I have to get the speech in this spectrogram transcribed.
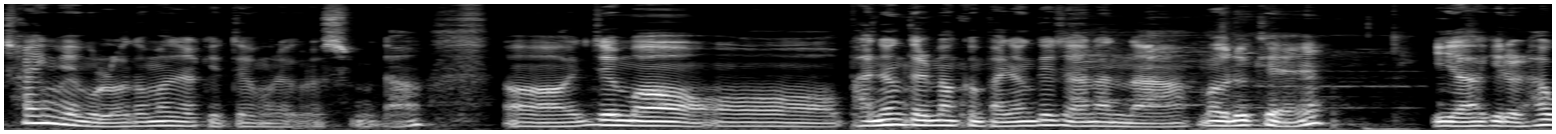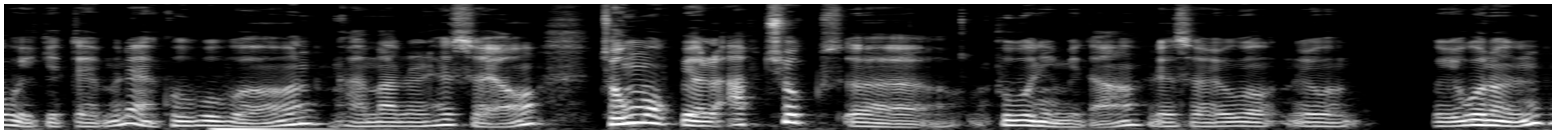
차익 매물로 넘어졌기 때문에 그렇습니다. 어, 이제 뭐 어, 반영될 만큼 반영되지 않았나, 뭐 이렇게. 이야기를 하고 있기 때문에 그 부분 감안을 했어요. 종목별 압축 어, 부분입니다. 그래서 요거 요거 요거는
